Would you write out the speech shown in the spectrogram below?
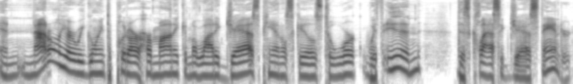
And not only are we going to put our harmonic and melodic jazz piano skills to work within this classic jazz standard,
